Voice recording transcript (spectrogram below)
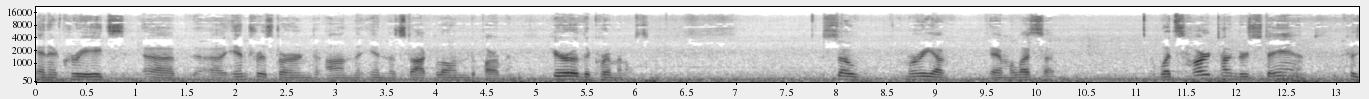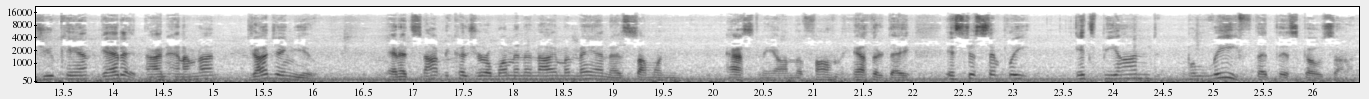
and it creates uh, uh, interest earned on the, in the stock loan department. Here are the criminals. So, Maria and Melissa, what's hard to understand, because you can't get it, and, and I'm not judging you, and it's not because you're a woman and I'm a man, as someone asked me on the phone the other day. It's just simply, it's beyond belief that this goes on.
